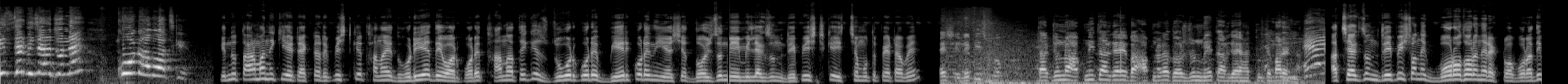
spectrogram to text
বিচারের জন্য খুন হব আজকে। কিন্তু তার মানে কি এটা? একটা রেপিস্টকে থানায় ধরিয়ে দেওয়ার পরে থানা থেকে জোর করে বের করে নিয়ে এসে দশজন মেয়ে মিলে একজন রেপিস্টকে ইচ্ছা মতো পেটাবে। তার জন্য আপনি তার গায়ে বা আপনারা দশজন মেয়ে তার গায়ে হাত তুলতে পারেন না। আচ্ছা একজন রেপিস্ট অনেক বড় ধরনের একটা অপরাধী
